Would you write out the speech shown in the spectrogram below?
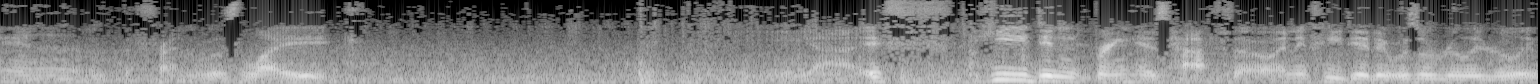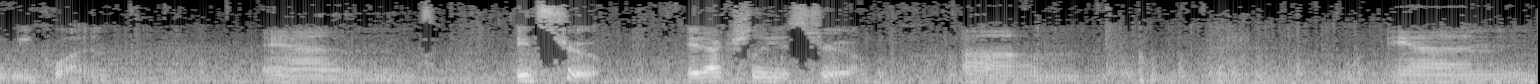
And the friend was like, yeah, if he didn't bring his half though, and if he did, it was a really, really weak one. And it's true. It actually is true. Um, and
